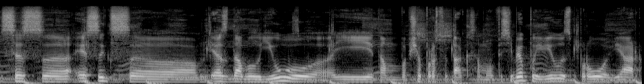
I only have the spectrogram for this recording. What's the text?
с SX, э, SW и там вообще просто так само по себе появилось про VR.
